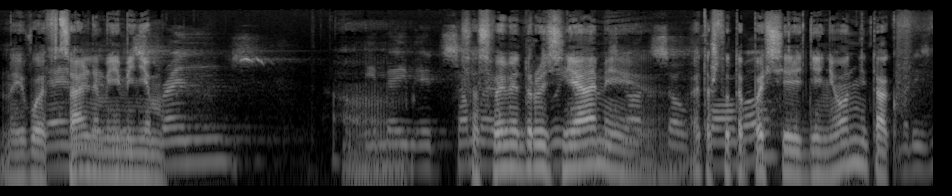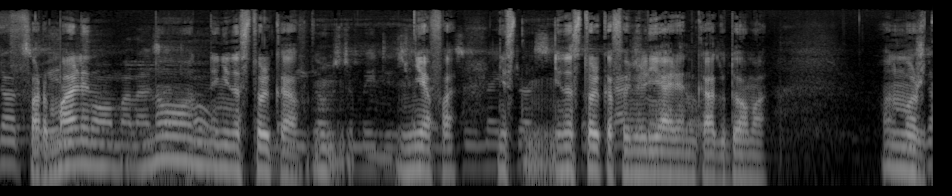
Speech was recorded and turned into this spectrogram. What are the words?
на его официальным именем. Со своими друзьями это что-то посередине. Он не так формален, но он не настолько, не, фа, не, не настолько фамильярен, как дома. Он может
